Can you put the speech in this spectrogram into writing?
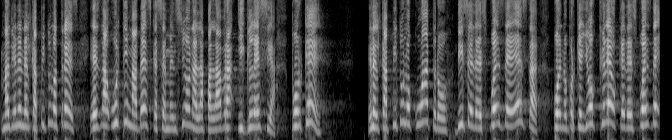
más bien en el capítulo 3, es la última vez que se menciona la palabra iglesia. ¿Por qué? En el capítulo 4 dice después de esta, bueno, porque yo creo que después de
